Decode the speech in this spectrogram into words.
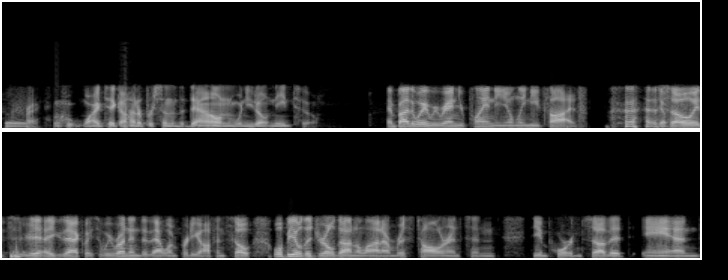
correct. Why take 100% of the down when you don't need to? And by the way, we ran your plan and you only need five. so it's yeah, exactly. So we run into that one pretty often. So we'll be able to drill down a lot on risk tolerance and the importance of it and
